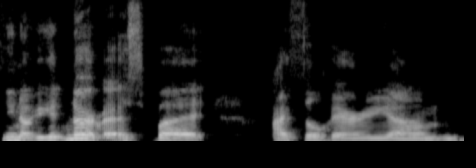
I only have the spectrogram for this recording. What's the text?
you know you get nervous but i feel very um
